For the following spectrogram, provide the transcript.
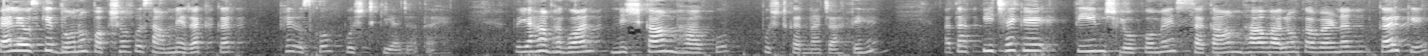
पहले उसके दोनों पक्षों को सामने रख कर फिर उसको पुष्ट किया जाता है। तो यहाँ भगवान निष्काम भाव को पुष्ट करना चाहते हैं। अतः पीछे के तीन श्लोकों में सकाम भाव वालों का वर्णन करके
